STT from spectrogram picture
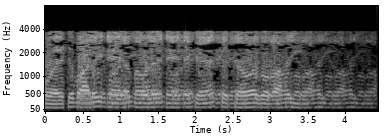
ويتب علينا يا مولانا إنك أنت التواب الرحيم.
